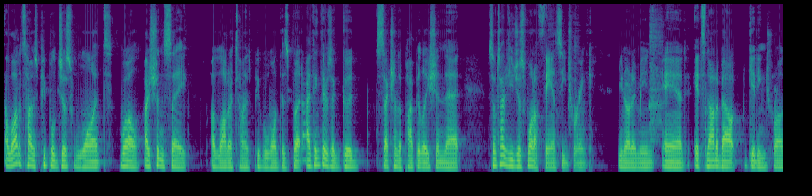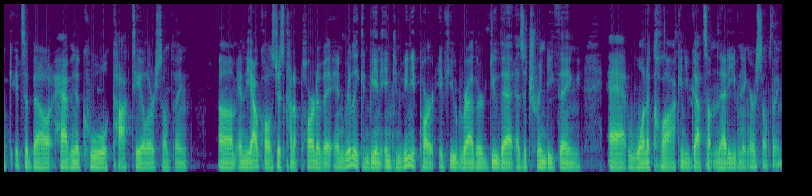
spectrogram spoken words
A lot of times, people just want. Well, I shouldn't say a lot of times people want this, but I think there's a good section of the population that sometimes you just want a fancy drink. You know what I mean? And it's not about getting drunk; it's about having a cool cocktail or something. Um, and the alcohol is just kind of part of it, and really it can be an inconvenient part if you'd rather do that as a trendy thing at one o'clock and you've got something that evening or something.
